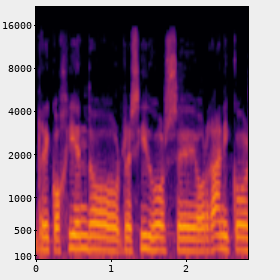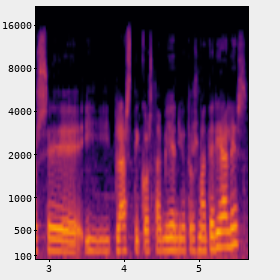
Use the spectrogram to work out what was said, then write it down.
recogiendo residuos eh, orgánicos eh, y plásticos también y otros materiales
